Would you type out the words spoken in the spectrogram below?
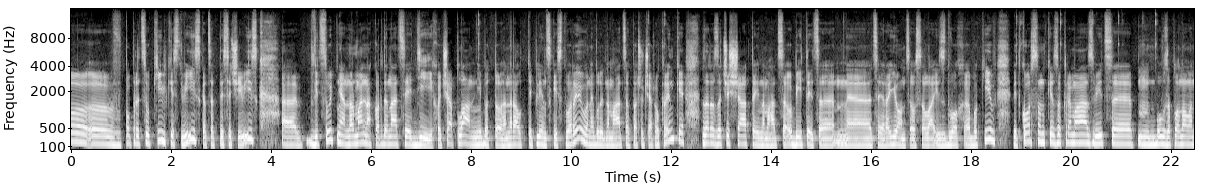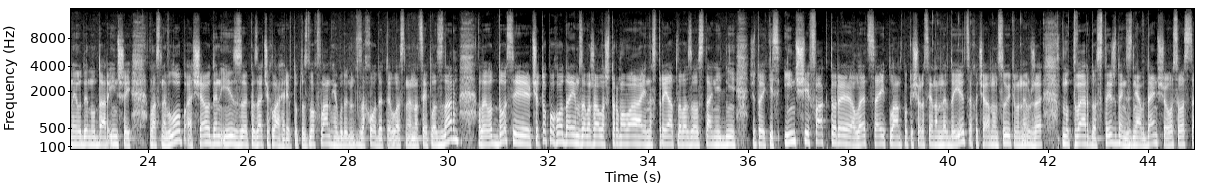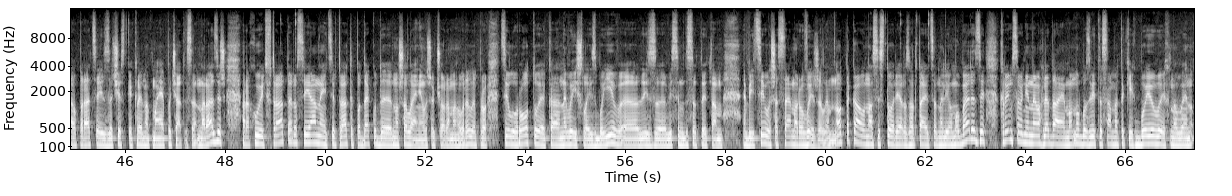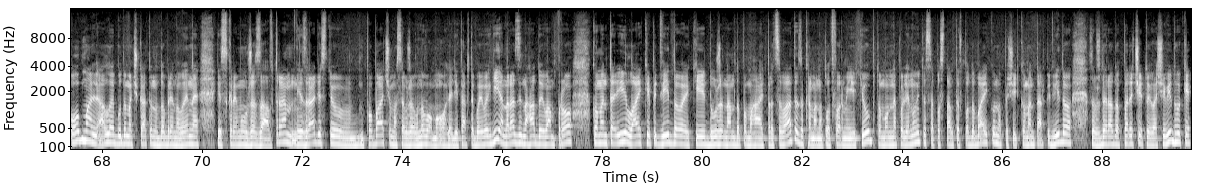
е, попри цю кількість військ, це тисячі військ, е, відсутня нормальна координація дій. Хоча план, нібито генерал Тіплінський створив, вони будуть намагатися в першу чергу кринки зараз зачищати і намагатися обійти це, е, цей район цього села із двох боків. Від Корсунки, зокрема, звідси був запланований один удар, інший власне в лоб, а ще один із козачих лагерів. Тобто з двох флангів будуть заходити власне на цей плацдарм. Але от досі чи то погода їм заважала штормова і несприятлива за останні дні, чи то якісь інші фактори. Але цей план поки що росіянам не вдається. Хоча анонсують вони вже ну твердо з тиждень, з дня в день, що ось ось ця операція із зачистки кринок має початися. Наразі ж рахують втрати росіяни, і ці втрати подекуди ну шалені. Лише вчора ми говорили про цілу роту, яка не вийшла із боїв. Е, Із 80 там бійців лише семеро вижили. Ну, От така у нас історія розгортається на лівому березі. Крим сьогодні не оглядаємо. Ну бо звідти саме таких бойових новин обмаль, але будемо чекати на добрі новини із Криму вже завтра. І з радістю побачимося вже в новому огляді карти бойових дій. А наразі нагадую вам про коментарі, лайки під відео, які дуже нам допомагають працювати, зокрема на платформі YouTube. Тому не полінуйтеся, поставте вподобайку, напишіть коментар під відео. Завжди радо перечитую ваші відгуки.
